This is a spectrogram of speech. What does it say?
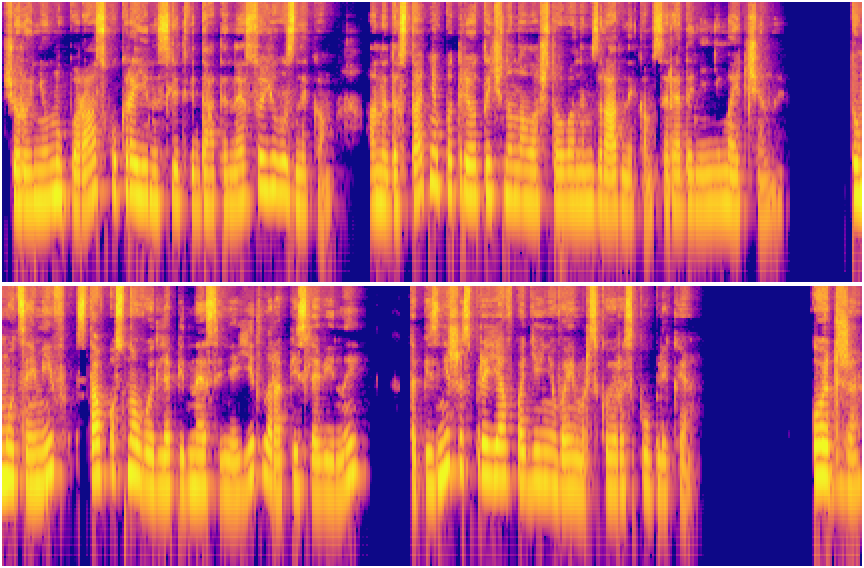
що руйнівну поразку країни слід віддати не союзникам, а недостатньо патріотично налаштованим зрадникам всередині Німеччини. Тому цей міф став основою для піднесення Гітлера після війни та пізніше сприяв падінню Веймарської республіки. Отже,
